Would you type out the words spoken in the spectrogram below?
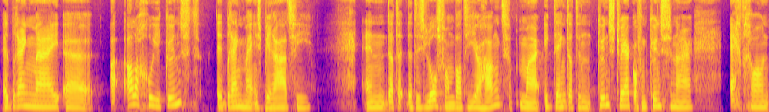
het brengt mij alle goede kunst. Het brengt mij inspiratie. En dat, dat is los van wat hier hangt. Maar ik denk dat een kunstwerk of een kunstenaar echt gewoon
